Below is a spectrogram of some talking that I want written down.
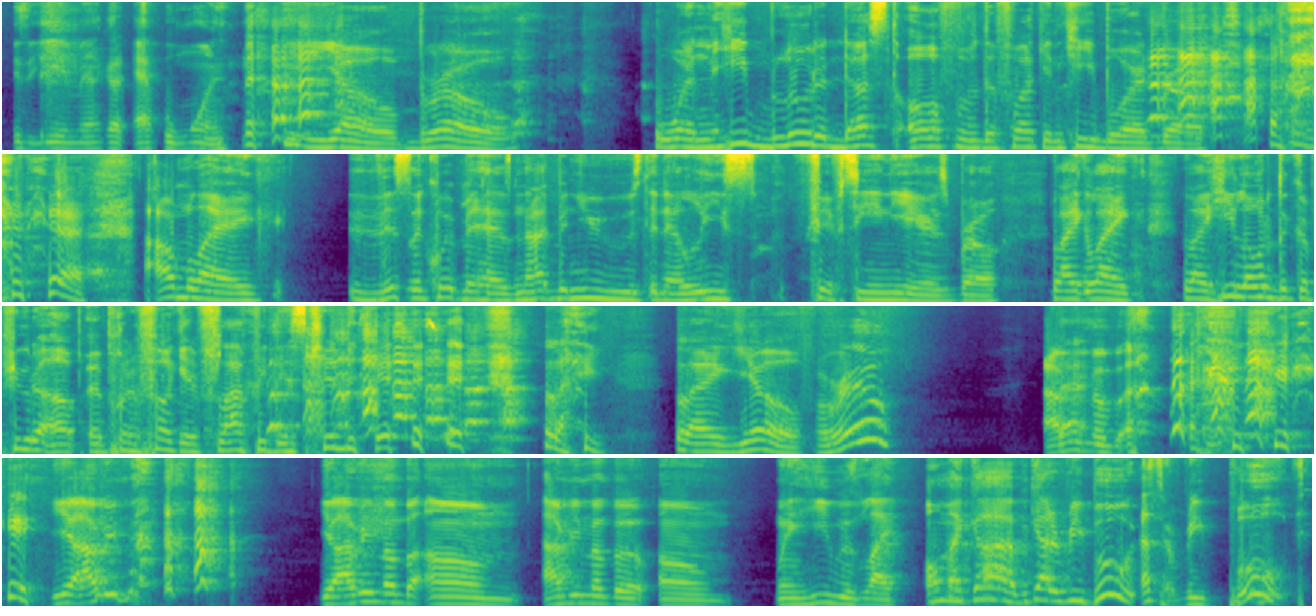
Is it yeah, man? I got Apple One. Yo, bro. When he blew the dust off of the fucking keyboard, bro, I'm like, this equipment has not been used in at least 15 years, bro. Like, like, like he loaded the computer up and put a fucking floppy disk in there. like, like, yo, for real? I remember. yeah, I remember. yeah, I remember. Um, I remember. Um, when he was like, "Oh my god, we got to reboot." That's a reboot.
